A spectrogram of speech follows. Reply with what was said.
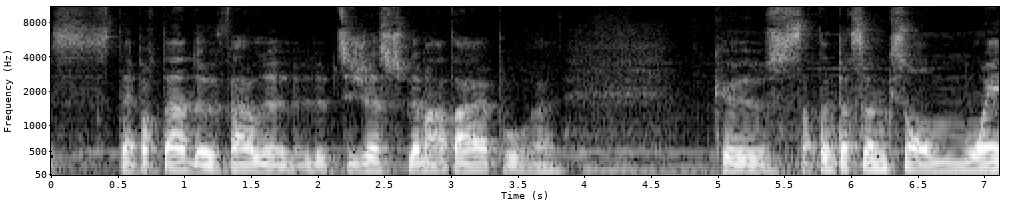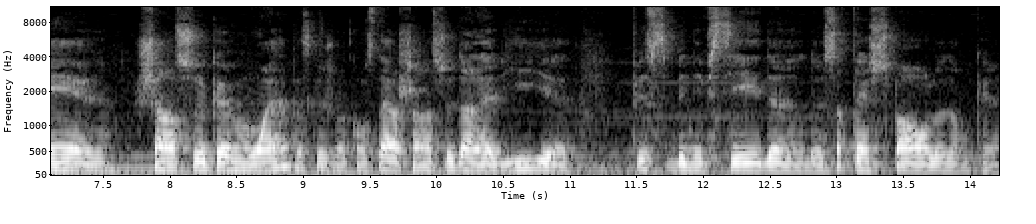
c'est important de faire le, petit geste supplémentaire pour que certaines personnes qui sont moins euh, chanceux que moi, parce que je me considère chanceux dans la vie, euh, puissent bénéficier d'un certain support. Donc, euh,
